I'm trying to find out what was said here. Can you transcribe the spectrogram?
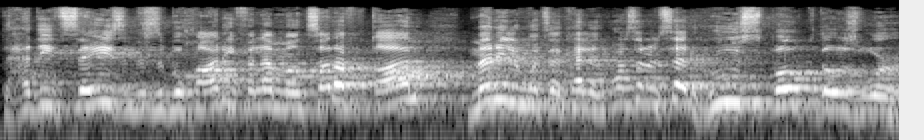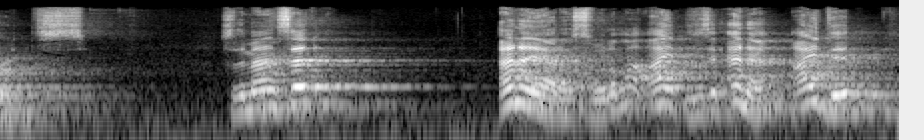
The hadith says, and this is Bukhari, فَلَمَّا انصرف قال من المتكلم? The Prophet said, who spoke those words? So the man said, أنا يا رسول الله. I, he said, أنا, I did.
